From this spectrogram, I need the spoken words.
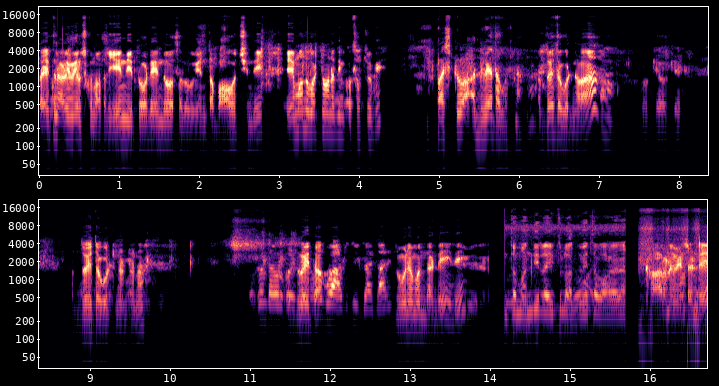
రైతుని అడిగి తెలుసుకుందాం అసలు ఏంది తోట ఏందో అసలు ఎంత బాగా వచ్చింది. ఏ మందు కొట్టినా దీనికి ఒకసారి చూపి. ఫస్ట్ అద్వైత కొట్టినా? అద్వైత కొట్టినావా. Okay okay. అద్వైత కొట్టినట్టనా? అద్వైత. నూనె మంది అండి ఇది. ఇంతమంది రైతులు అద్వైత వాడడానికి కారణం ఏంటంటే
